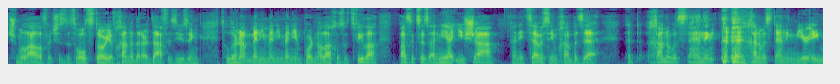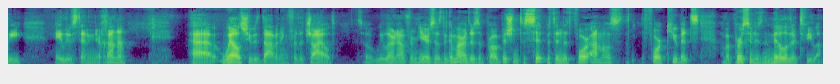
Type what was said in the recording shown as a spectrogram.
Shmuel Aleph, which is this whole story of Chana that our daf is using to learn out many, many, many important halachos with Tefillah. The pasuk says, "Ani ha'isha hanitzevet imcha That Chana was standing, Chana was standing near Eli. Eli was standing near Chana. Uh, while she was davening for the child. So we learn out from here, says the Gemara, there's a prohibition to sit within the four amos, the four cubits of a person who's in the middle of their tefillah.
